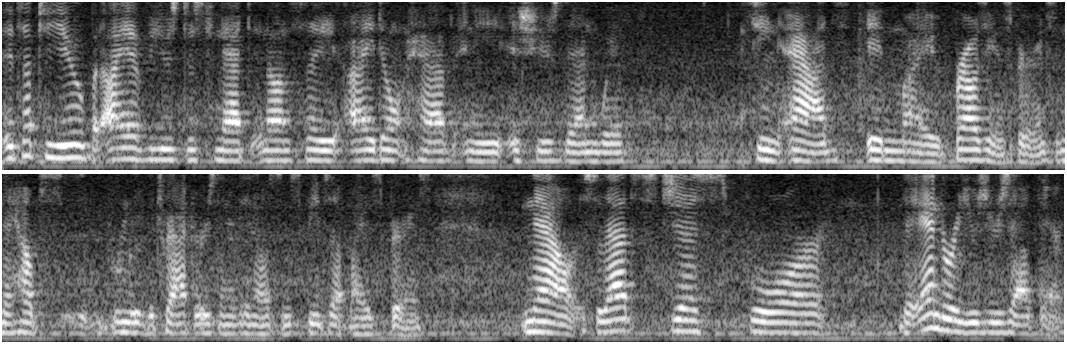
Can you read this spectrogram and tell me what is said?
it's up to you, but I have used Disconnect, and honestly, I don't have any issues then with seeing ads in my browsing experience, and it helps remove the trackers and everything else and speeds up my experience. Now, so that's just for the Android users out there.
